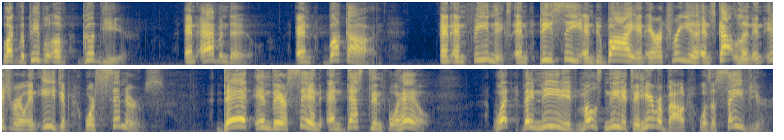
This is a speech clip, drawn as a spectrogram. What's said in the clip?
like the people of Goodyear and Avondale and Buckeye and, and Phoenix and DC and Dubai and Eritrea and Scotland and Israel and Egypt, were sinners, dead in their sin and destined for hell. What they needed, most needed to hear about, was a Savior.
